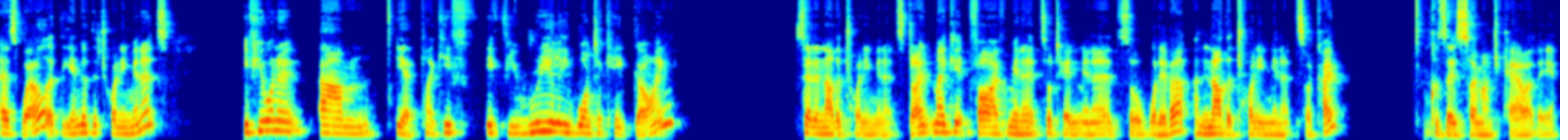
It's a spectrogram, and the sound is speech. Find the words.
as well at the end of the 20 minutes, if you want to um yeah, like if if you really want to keep going, set another 20 minutes. Don't make it 5 minutes or 10 minutes or whatever, another 20 minutes, okay? Because there's so much power there.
